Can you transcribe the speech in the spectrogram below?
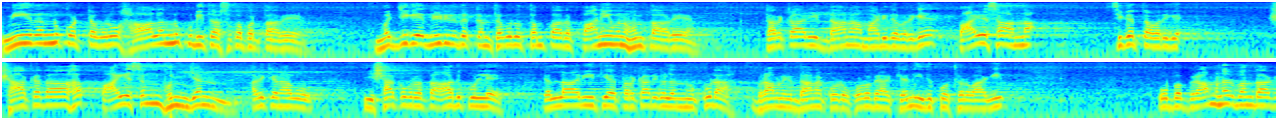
ನೀರನ್ನು ಕೊಟ್ಟವರು, ಹಾಲನ್ನು ಕುಡಿತಾ ಸುಖ ಪಡ್ತಾರೆ ಮಜ್ಜಿಗೆ ನೀಡಿರತಕ್ಕಂಥವರು ತಂಪಾದ ಪಾನೀಯವನ್ನು ಹೊಂತಾರೆ. ತರಕಾರಿ ದಾನ ಮಾಡಿದವರಿಗೆ ಪಾಯಸ ಅನ್ನ ಸಿಗತ್ತವರಿಗೆ. ಶಾಖದಾಹ ಪಾಯಸಂ ಭುಂಜನ್. ಅದಕ್ಕೆ ನಾವು ಈ ಶಾಖವ್ರತ ಆದ ಕೂಡಲೇ ಎಲ್ಲ ರೀತಿಯ ತರಕಾರಿಗಳನ್ನು ಕೂಡ ಬ್ರಾಹ್ಮಣಿಗೆ ದಾನ ಕೊಡೋ, ಕೊಡೋದು ಯಾಕೆ ಅಂದರೆ ಇದಕ್ಕೋಸ್ಕರವಾಗಿ. ಒಬ್ಬ ಬ್ರಾಹ್ಮಣರು ಬಂದಾಗ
